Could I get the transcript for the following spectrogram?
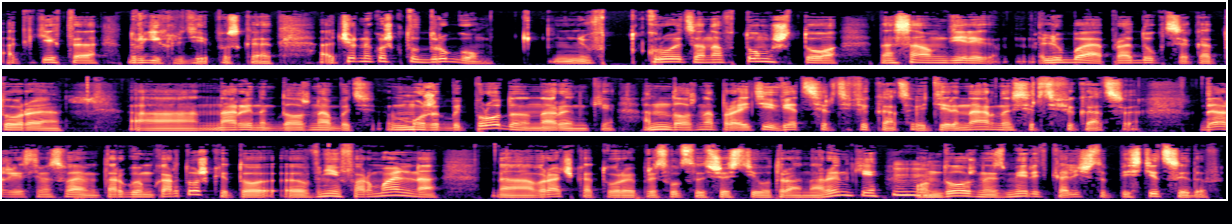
а каких-то других людей пускают. А черная кошка тут в другом кроется она в том, что на самом деле любая продукция, которая а, на рынок должна быть, может быть продана на рынке, она должна пройти ветсертификацию, ветеринарную сертификацию. Даже если мы с вами торгуем картошкой, то э, в ней формально а, врач, который присутствует с 6 утра на рынке, угу. он должен измерить количество пестицидов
